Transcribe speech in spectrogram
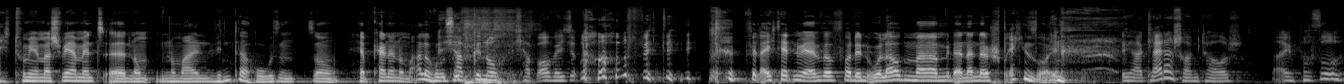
Ich tue mir immer schwer mit äh, nom normalen Winterhosen. So, ich habe keine normale Hose. Ich habe genug, ich habe auch welche für die. Vielleicht hätten wir einfach vor den Urlauben mal miteinander sprechen sollen. Ja, Kleiderschranktausch. Einfach so.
